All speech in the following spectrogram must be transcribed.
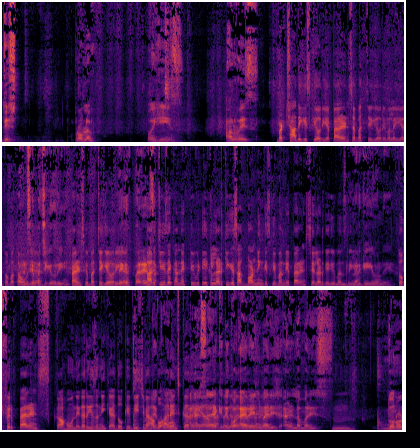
this problem तो ही इज़ ऑलवेज बट शादी किसकी हो रही है? पेरेंट्स से बच्चे की हो रही है? भला ये तो बताओ मुझे। बच्चे की हो रही है। पेरेंट्स के बच्चे की हो रही है। parents- हर चीज़ है कनेक्टिविटी एक लड़की के साथ बॉन्डिंग किसकी बन रही है? पेरेंट्स से लड़के की बन रही है। लड़की की बन रही है। तो फिर पेरेंट्स का होने का रीजन ही क्या है? दो के बीच में अब वो अरेंज कर रहे हैं कि देखो arrange marriage and love marriage दोनों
